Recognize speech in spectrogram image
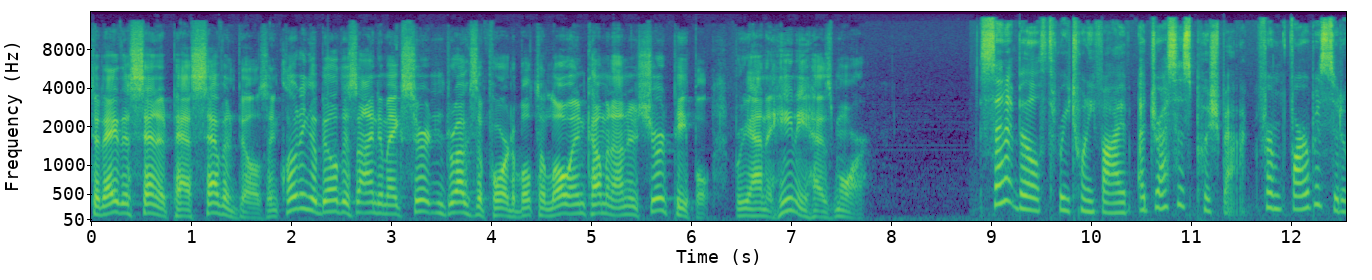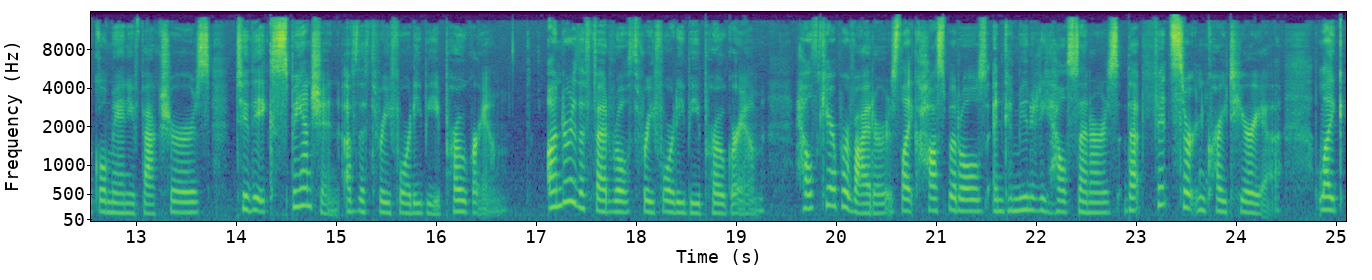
Today, the Senate passed seven bills, including a bill designed to make certain drugs affordable to low income and uninsured people. Brianna Heaney has more. Senate Bill 325 addresses pushback from pharmaceutical manufacturers to the expansion of the 340B program. Under the federal 340B program, healthcare providers like hospitals and community health centers that fit certain criteria, like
